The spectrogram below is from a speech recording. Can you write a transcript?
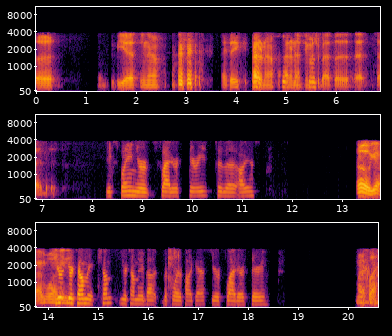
uh BS, you know. I think I don't know. I don't know too much about the that side, but Explain your flat Earth theory to the audience. oh yeah, I'm well. You're mean, you're telling me some you're telling me about before the podcast your flat Earth theory. my flat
